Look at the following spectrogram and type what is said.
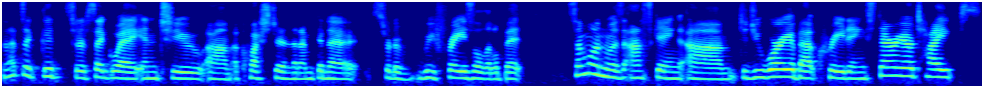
That's a good sort of segue into um, a question that I'm going to sort of rephrase a little bit. Someone was asking, um, did you worry about creating stereotypes?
